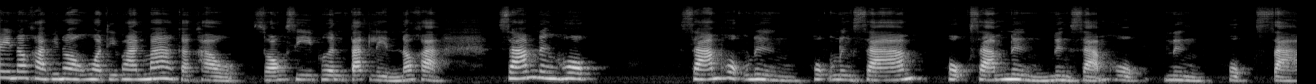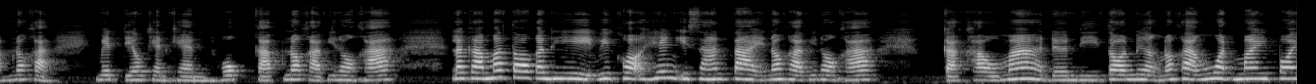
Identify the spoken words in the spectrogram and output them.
ยเนาะค่ะพี่น้องงวดที่ผ่านมากกับเขาสองซีเพิ่นตัดเลนเนาะค่ะสามหนึ่งหกสามหกหนึ่งหกหนึ่งสามหกสามหนึ่งหนึ่งสามหกหนึ่งหกสามเนาะค่ะ เม็ดเดียวแคนแคนหกกับเนาะค่ะพี่น้องคะ แล้วก็มาต่อกันที่วิเคราะห์เฮงอีสานใต้เนาะค่ะพี่น้องคะกะเข้ามาเดินดีต่อเนื่องเนาะค่ะงวดใหม่ปล่อย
